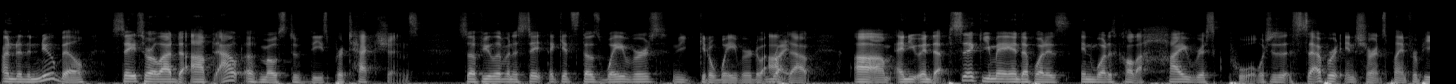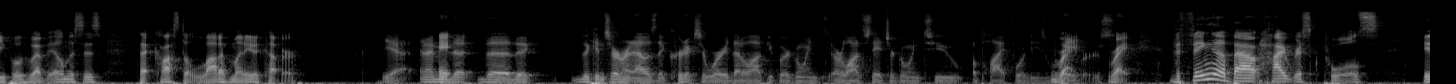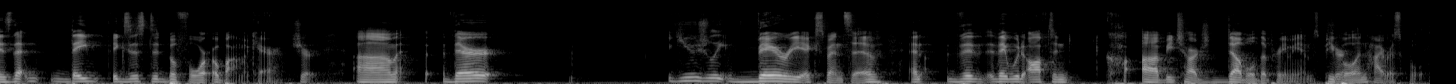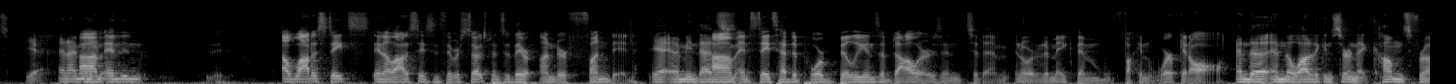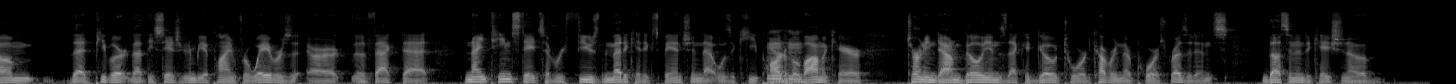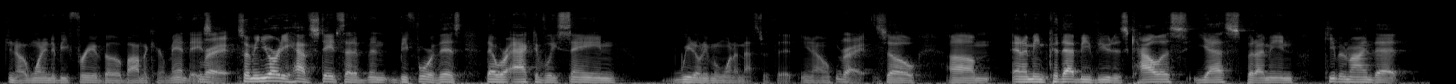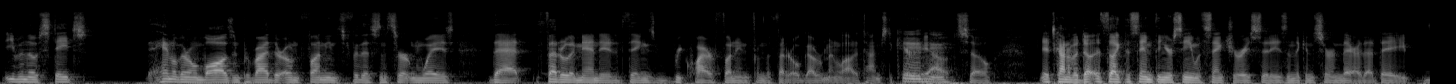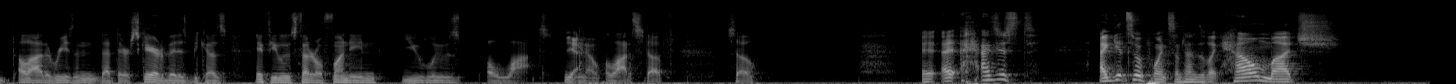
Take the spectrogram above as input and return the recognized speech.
Under the new bill, states are allowed to opt out of most of these protections. So if you live in a state that gets those waivers, you get a waiver to opt Right. out, um, and you end up sick, you may end up what is in what is called a high risk pool, which is a separate insurance plan for people who have illnesses that cost a lot of money to cover. Yeah, and I mean Eh. the, the the the concern right now is that critics are worried that a lot of people are going, or a lot of states are going to apply for these waivers. Right. The thing about high risk pools is that they existed before Obamacare. Sure. Um, they're usually very expensive, and they, they would often uh, be charged double the premiums. People Sure. in high risk pools. Yeah, and I mean, Um, and then a lot of states, in a lot of states, since they were so expensive, they were underfunded. yeah, I mean that's Um, and states had to pour billions of dollars into them in order to make them fucking work at all. and the and a lot of the concern that comes from that people are that these states are going to be applying for waivers are the fact that 19 states have refused the Medicaid expansion that was a key part Mm-hmm. of Obamacare, turning down billions that could go toward covering their poorest residents. Thus, an indication of you know wanting to be free of the Obamacare mandates. Right. So I mean, you already have states that have been before this that were actively saying we don't even want to mess with it. You know. Right. So, um, and I mean, could that be viewed as callous? Yes, but I mean, keep in mind that even though states handle their own laws and provide their own fundings for this in certain ways, that federally mandated things require funding from the federal government a lot of times to carry mm-hmm. out. So. It's kind of a. It's like the same thing you're seeing with sanctuary cities and the concern there that they a lot of the reason that they're scared of it is because if you lose federal funding, you lose a lot. Yeah. you know, a lot of stuff. So I, I, I just I get to a point sometimes of like how much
